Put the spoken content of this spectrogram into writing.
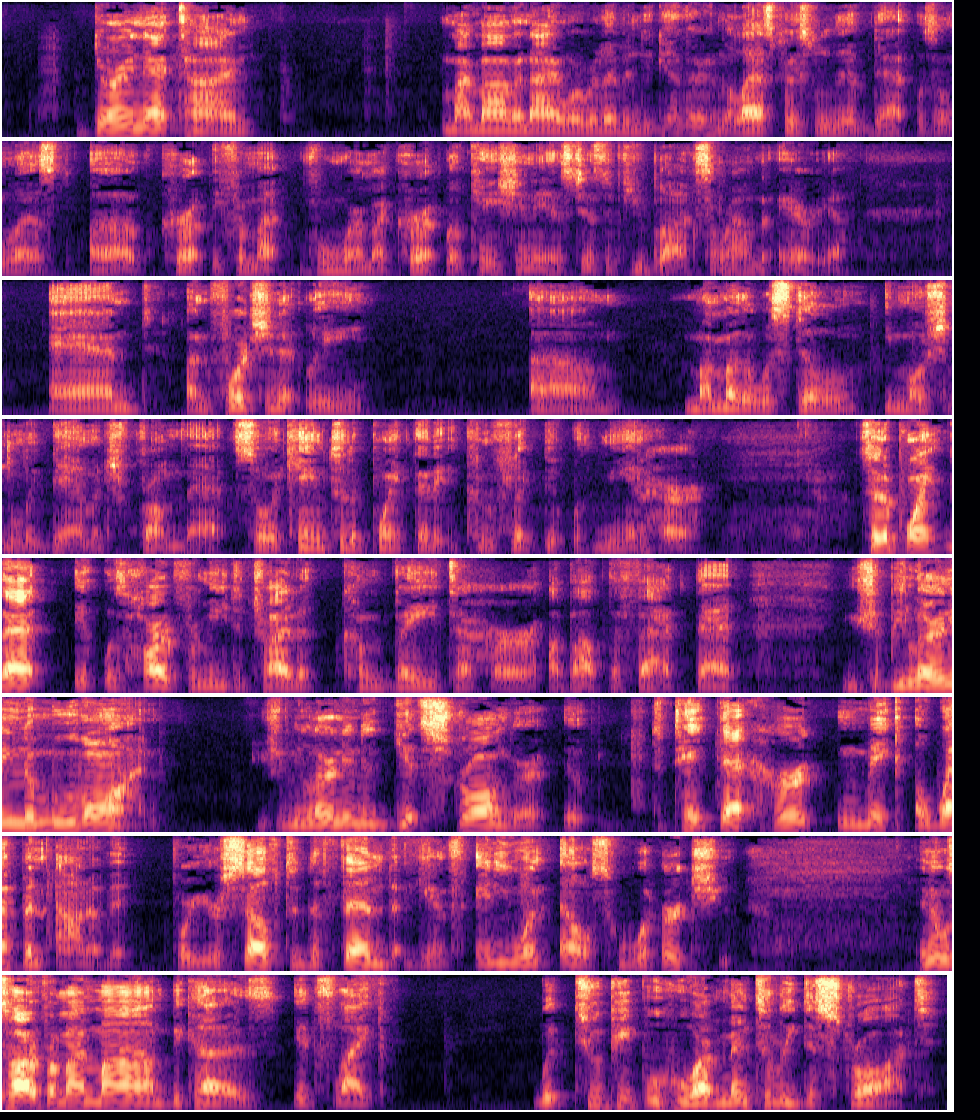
during that time my mom and I were living together, and the last place we lived at was on list uh, currently from my from where my current location is, just a few blocks around the area. And unfortunately, um, my mother was still emotionally damaged from that, so it came to the point that it conflicted with me and her, to the point that it was hard for me to try to convey to her about the fact that you should be learning to move on You should be learning to get stronger, to take that hurt and make a weapon out of it for yourself to defend against anyone else who will hurt you. And it was hard for my mom because it's like with two people who are mentally distraught,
